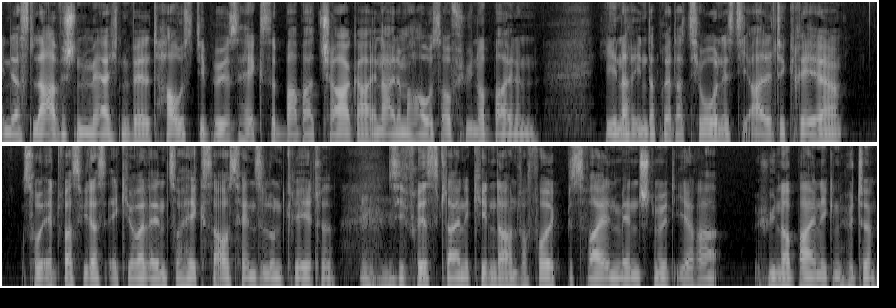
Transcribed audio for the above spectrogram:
In der slawischen Märchenwelt haust die böse Hexe Baba Chaga in einem Haus auf Hühnerbeinen. Je nach Interpretation ist die alte Krähe so etwas wie das Äquivalent zur Hexe aus Hänsel und Gretel. Mhm. Sie frisst kleine Kinder und verfolgt bisweilen Menschen mit ihrer hühnerbeinigen Hütte.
